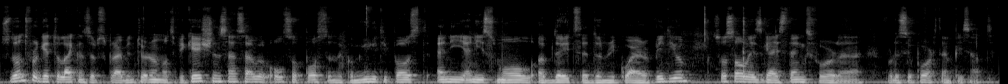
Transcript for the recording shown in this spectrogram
So don't forget to like and subscribe and turn on notifications as I will also post in the community post any any small updates that don't require a video. So as always guys, thanks for, uh, for the support and peace out.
